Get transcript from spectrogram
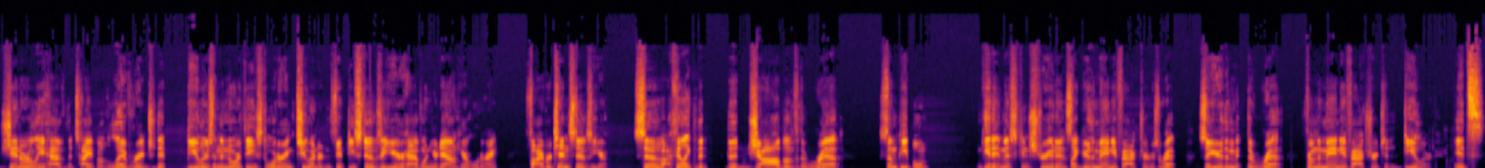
generally have the type of leverage that dealers in the Northeast ordering 250 stoves a year have when you're down here ordering five or 10 stoves a year. So I feel like the the job of the rep, some people get it misconstrued and it's like you're the manufacturer's rep. So you're the the rep from the manufacturer to the dealer. It's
